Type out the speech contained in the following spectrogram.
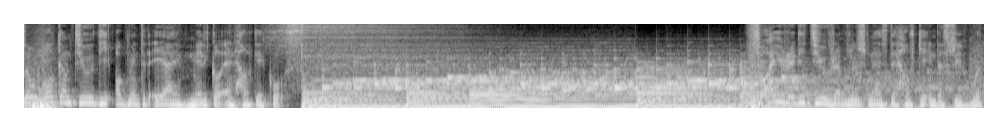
So, welcome to the Augmented AI Medical and Healthcare course. So, are you ready to revolutionize the healthcare industry with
